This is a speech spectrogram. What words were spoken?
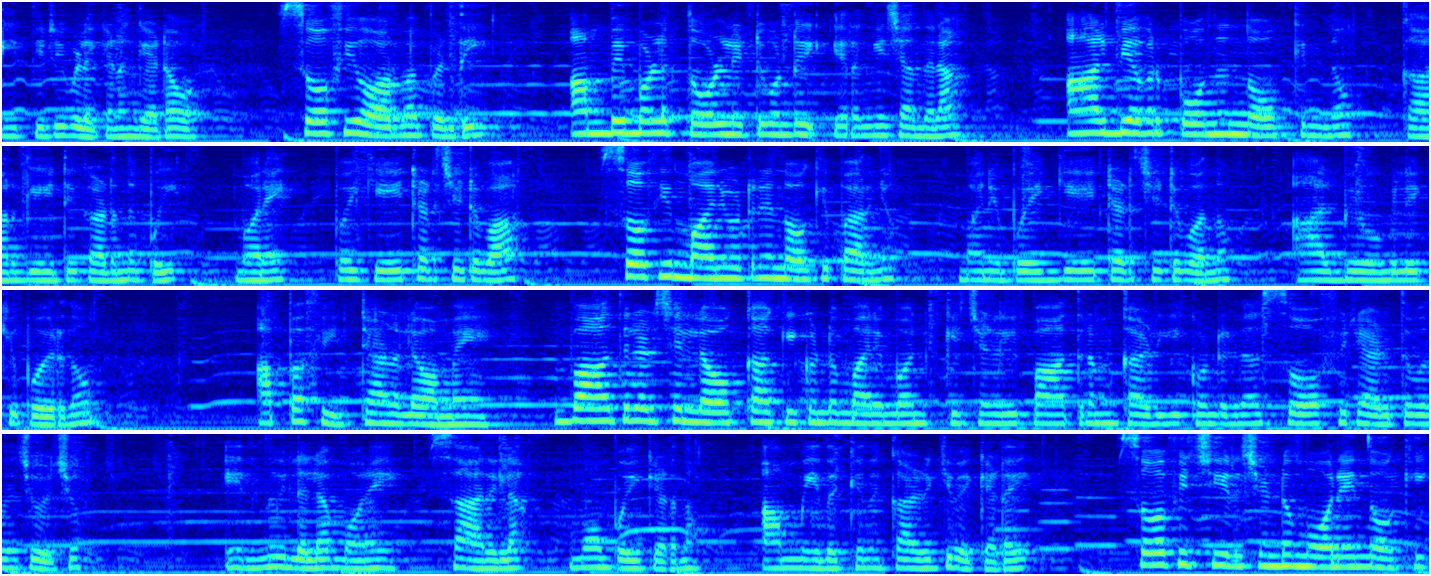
എത്തിയിട്ട് വിളിക്കണം കേട്ടോ. സോഫി ഓർമ്മപ്പെടുത്തി അമ്പിമുള്ള തോളിലിട്ടുകൊണ്ട് ഇറങ്ങി ചന്ദന. ആൽബി അവർ പോകുന്നത് നോക്കി നിന്നു കാർ ഗേറ്റ് കടന്നു പോയി മോനെ പോയി ഗേറ്റ് അടച്ചിട്ട് വാ. സോഫി മനുവിട്ടിനെ നോക്കി പറഞ്ഞു മനു പോയി ഗേറ്റ് അടച്ചിട്ട് വന്നു. ആൽബി റൂമിലേക്ക് പോയിരുന്നു. അപ്പ ഫിറ്റാണല്ലോ അമ്മേ. വാതിലടച്ച് ലോക്കാക്കിക്കൊണ്ട് മരുമോൻ കിച്ചണിൽ പാത്രം കഴുകിക്കൊണ്ടിരുന്ന സോഫിയുടെ അടുത്ത് വന്ന് ചോദിച്ചു എന്നുമില്ലല്ലോ മോനെ. സാരില്ല മോൻ പോയി കിടന്നു. അമ്മ ഇതൊക്കെ ഒന്ന് കഴുകി വെക്കട്ടെ. സോഫി ചിരിച്ചുകൊണ്ട് മോനെ നോക്കി.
